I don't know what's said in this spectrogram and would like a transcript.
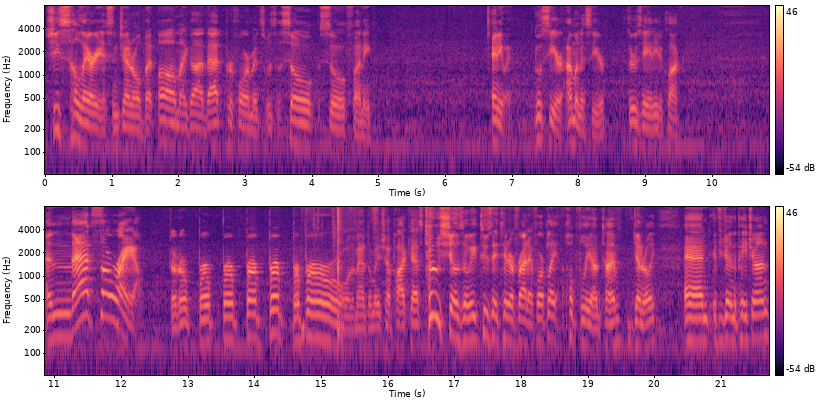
She's hilarious in general, but oh my god, that performance was so so funny. Anyway, Go see her. I'm to see her Thursday at 8 o'clock. And that's a wrap. The Manitoba Money Shot podcast. Two shows a week Tuesday, Tuesday, Friday, foreplay. Hopefully on time, generally. And if you join the Patreon,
